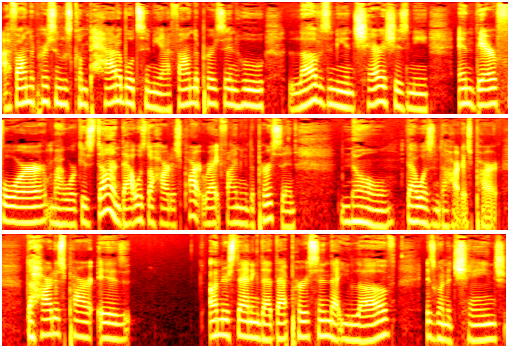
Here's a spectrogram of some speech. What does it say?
I found the person who's compatible to me. I found the person who loves me and cherishes me. And therefore, my work is done. That was the hardest part, right? Finding the person. No, that wasn't the hardest part. The hardest part is understanding that that person that you love is going to change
